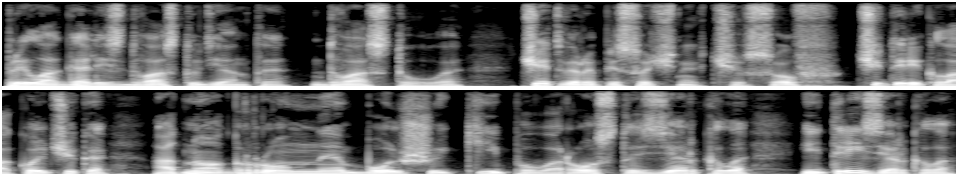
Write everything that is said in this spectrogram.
прилагались два студента, два стула, четверо песочных часов, четыре колокольчика, одно огромное, больше кипового роста зеркало и три зеркала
